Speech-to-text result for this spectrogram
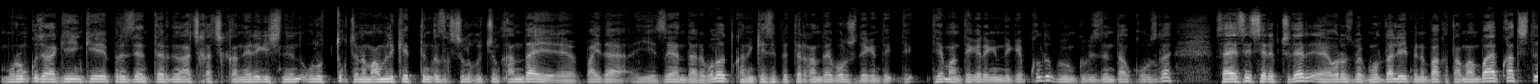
мурунку жана кийинки президенттердин ачыкка чыккан эрегишинин улуттук жана мамлекеттин кызыкчылыгы үчүн кандай э, пайда зыяндары болот? Анын кесепеттери кандай болушу деген теманын тегерегинде кеп кылдык. Бүгүнкү биздин талкуубузга саясий серепчилер орозбек молдалиев менен бакыт аманбаев катышты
